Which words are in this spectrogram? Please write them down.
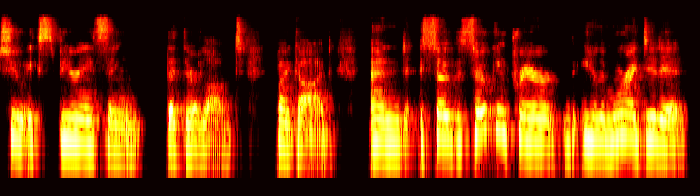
to experiencing that they're loved by God. And so the soaking prayer, you know, the more I did it,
